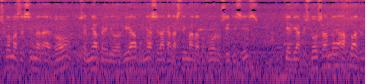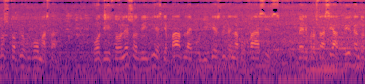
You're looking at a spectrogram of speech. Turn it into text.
βρισκόμαστε σήμερα εδώ σε μια περιοδία από μια σειρά καταστήματα του χώρου σύντησης και διαπιστώσαμε αυτό ακριβώς το οποίο φοβόμασταν. Ότι οι θολές οδηγίες και παύλα υπουργικές δίθεν αποφάσεις περί προστασίας δίθεν των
